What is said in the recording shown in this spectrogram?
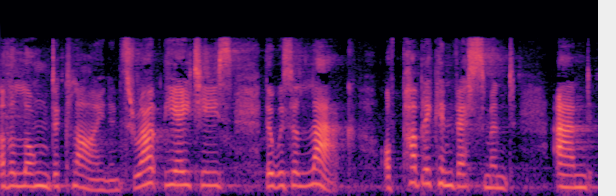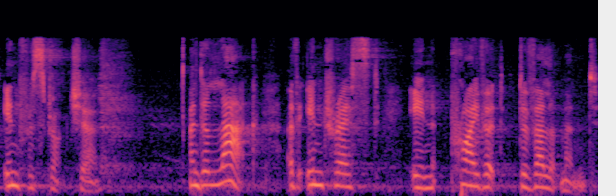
of a long decline, and throughout the 80s, there was a lack of public investment and infrastructure, and a lack of interest in private development,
